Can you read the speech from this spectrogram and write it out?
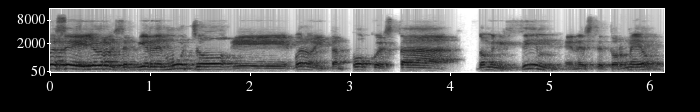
Pues sí, yo creo que se pierde mucho. eh, bueno, y tampoco está Dominic Thiem en este torneo.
